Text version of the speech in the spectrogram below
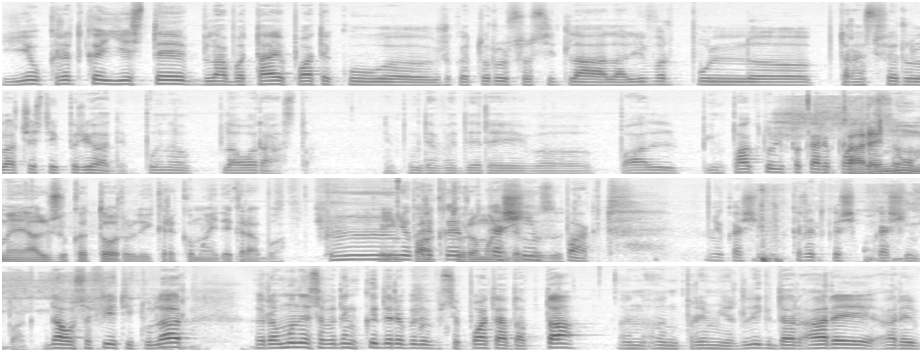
Eu cred că este la bătaie, poate cu uh, jucătorul sosit la, la Liverpool, uh, transferul acestei perioade, până la ora asta, din punct de vedere uh, al impactului pe care poate Care să... nume al jucătorului, cred că mai degrabă. Mm, eu cred că ca și văzut. impact. Eu ca și, cred că și ca și impact. Da, o să fie titular, rămâne să vedem cât de repede se poate adapta în, în Premier League, dar are, are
